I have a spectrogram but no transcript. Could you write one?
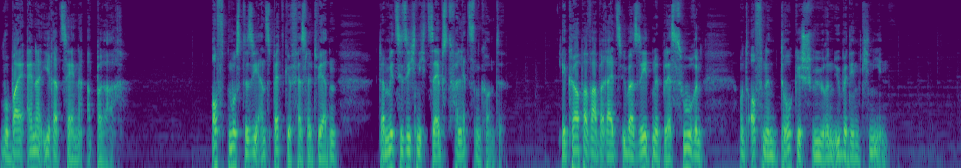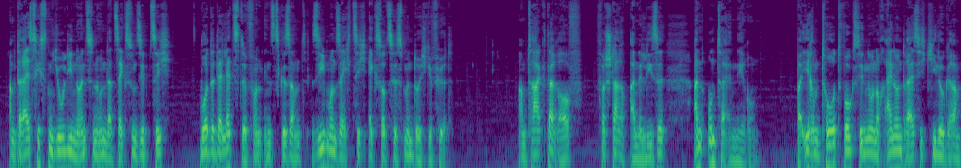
wobei einer ihrer Zähne abbrach. Oft musste sie ans Bett gefesselt werden, damit sie sich nicht selbst verletzen konnte. Ihr Körper war bereits übersät mit Blessuren und offenen Druckgeschwüren über den Knien. Am 30. Juli 1976 wurde der letzte von insgesamt 67 Exorzismen durchgeführt. Am Tag darauf verstarb Anneliese an Unterernährung. Bei ihrem Tod wog sie nur noch 31 Kilogramm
